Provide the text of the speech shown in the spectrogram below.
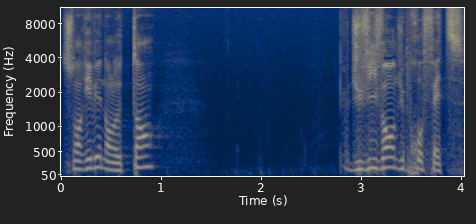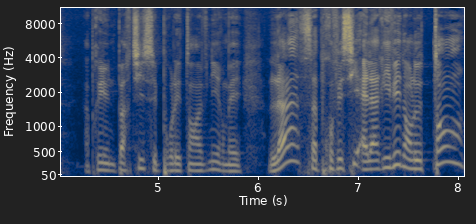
sont arrivées dans le temps du vivant du prophète. Après, une partie, c'est pour les temps à venir. Mais là, sa prophétie, elle arrivait dans le temps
